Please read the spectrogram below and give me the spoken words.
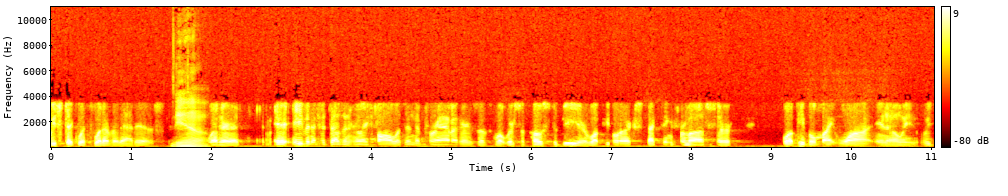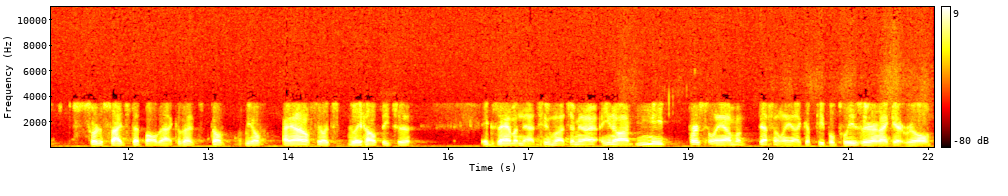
we stick with whatever that is. Yeah. Whether it, it even if it doesn't really fall within the parameters of what we're supposed to be, or what people are expecting from us, or what people might want, you know, we we sort of sidestep all that because I don't, you know, I don't feel it's really healthy to examine that too much. I mean, I, you know, I, me personally, I'm a, definitely like a people pleaser, and I get real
